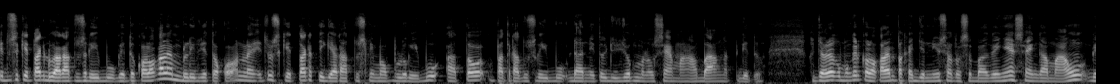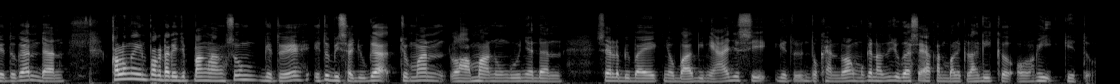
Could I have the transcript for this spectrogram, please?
itu sekitar dua ratus ribu gitu. Kalau kalian beli di toko online itu sekitar tiga ratus lima puluh ribu atau empat ratus ribu. Dan itu jujur menurut saya mahal banget gitu. Kecuali mungkin kalau kalian pakai jenius atau sebagainya saya nggak mau gitu kan. Dan kalau ngimpor dari Jepang langsung gitu ya itu bisa juga. Cuman lama nunggunya dan saya lebih baik nyoba gini aja sih gitu untuk hand doang. Mungkin nanti juga saya akan balik lagi ke ori gitu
